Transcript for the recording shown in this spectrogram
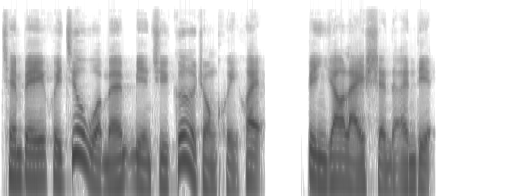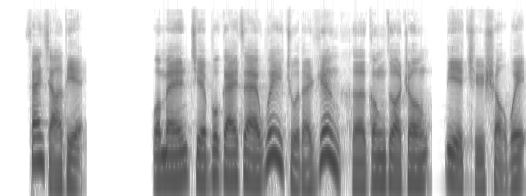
谦卑会救我们免去各种毁坏，并邀来神的恩典。三小点，我们绝不该在为主的任何工作中猎取首位，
